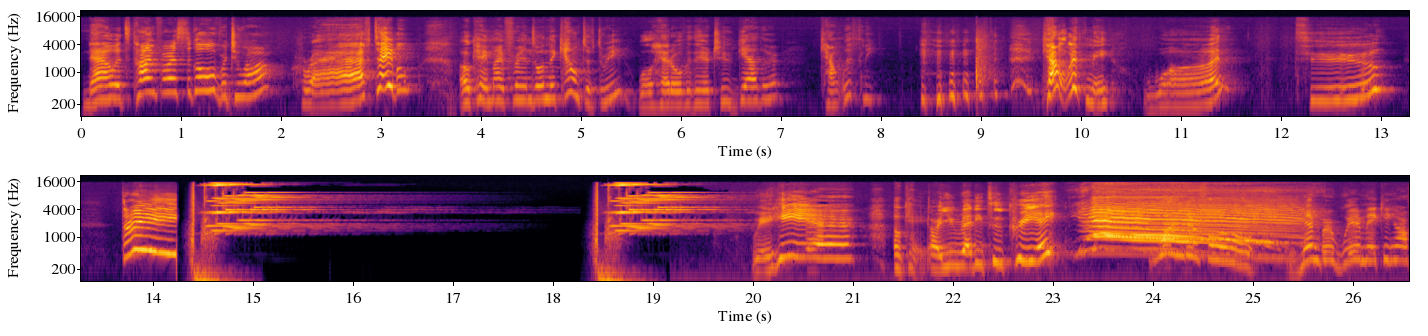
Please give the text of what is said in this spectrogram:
Now it's time for us to go over to our craft table. Okay, my friends, on the count of three, we'll head over there together. Count with me. count with me. One, two, three. We're here. Okay, are you ready to create? Yeah! Wonderful. Remember, we're making our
